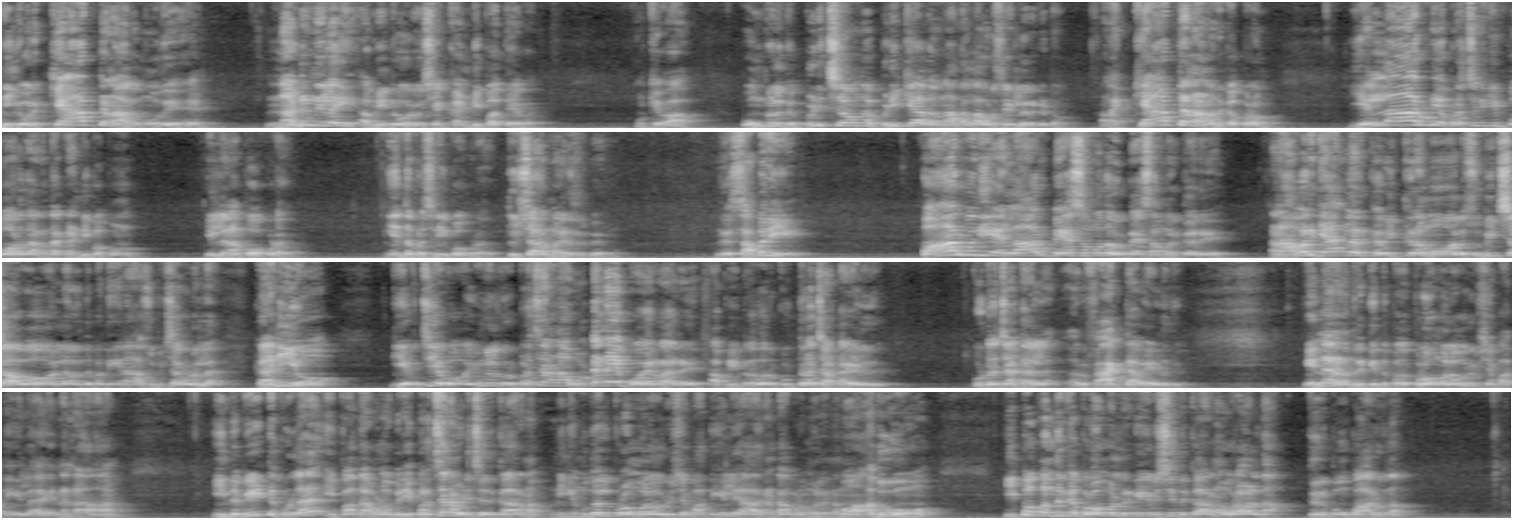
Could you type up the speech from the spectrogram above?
நீங்க ஒரு கேப்டன் ஆகும்போது நடுநிலை அப்படின்ற ஒரு விஷயம் கண்டிப்பா தேவை. ஓகேவா? உங்களுக்கு பிடிச்சவங்க பிடிக்காதவங்க அதெல்லாம் ஒரு சைடில் இருக்கட்டும். ஆனால் கேப்டன் ஆனதுக்கப்புறம் எல்லாருடைய பிரச்சனைக்கும் போகிறதா இருந்தால் கண்டிப்பாக போகணும். இல்லைன்னா போகக்கூடாது. எந்த பிரச்சனையும் போகக்கூடாது. துஷார் மாதிரி எடுத்துகிட்டு போயிடணும். இந்த சபரி பார்வதியை எல்லாரும் பேசும்போது அவர் பேசாமல் இருக்காரு. ஆனால் அவர் கேங்கில் இருக்க விக்ரமோ இல்லை சுபிக்ஷாவோ இல்லை வந்து பார்த்தீங்கன்னா சுபிக்ஷா கூட இல்லை கனியோ எஃப்ஜிஓ இவங்களுக்கு ஒரு பிரச்சனைனா உடனே போயிடுறாரு அப்படின்றது ஒரு குற்றச்சாட்டாக எழுது. குற்றச்சாட்டா இல்லை ஒரு ஃபேக்டாகவே எழுது. என்ன நடந்திருக்கு? இந்த ப்ரோமோல ஒரு விஷயம் பாத்தீங்கல்ல என்னன்னா இந்த வீட்டுக்குள்ள இப்போ அந்த அவ்வளோ பெரிய பிரச்சனை வெடிச்சது காரணம். நீங்க முதல் ப்ரோமோல ஒரு விஷயம் பார்த்தீங்க இல்லையா? ரெண்டாவது ப்ரோமோல என்னமோ அதுவும் இப்போ வந்திருக்க ப்ரோமோல் இருக்க விஷயத்துக்கு காரணம் ஒரு ஆள் தான். திருப்பவும் பாரு தான்.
